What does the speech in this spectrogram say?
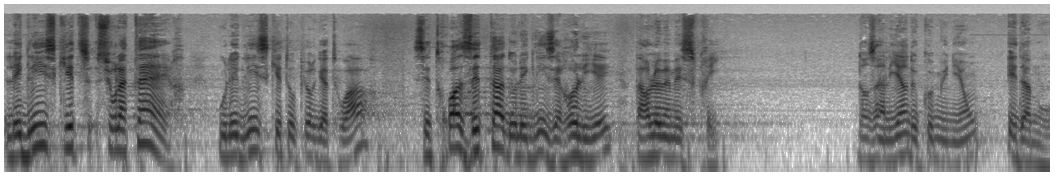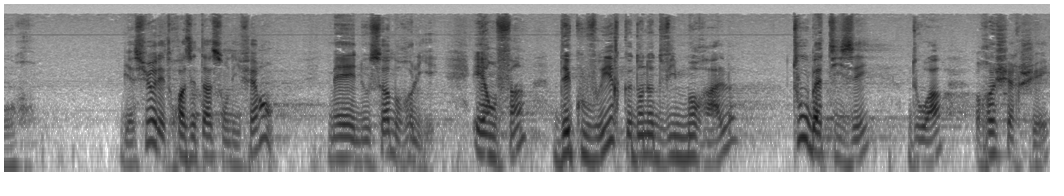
l'Église qui est sur la terre, ou l'Église qui est au purgatoire. Ces trois états de l'Église est reliés par le même esprit, dans un lien de communion et d'amour. Bien sûr, les trois états sont différents, mais nous sommes reliés. Et enfin, découvrir que dans notre vie morale, tout baptisé doit rechercher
